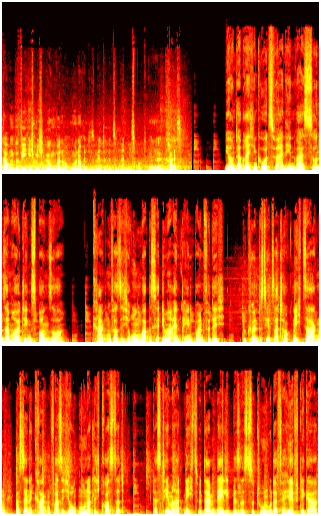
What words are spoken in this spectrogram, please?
darum bewege ich mich irgendwann auch nur noch in diesem internationalen E-Sport-Kreis. Wir unterbrechen kurz für einen Hinweis zu unserem heutigen Sponsor. Krankenversicherung war bisher immer ein Painpoint für dich? Du könntest jetzt ad hoc nicht sagen, was deine Krankenversicherung monatlich kostet? Das Thema hat nichts mit deinem Daily Business zu tun oder verhilft dir gar,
